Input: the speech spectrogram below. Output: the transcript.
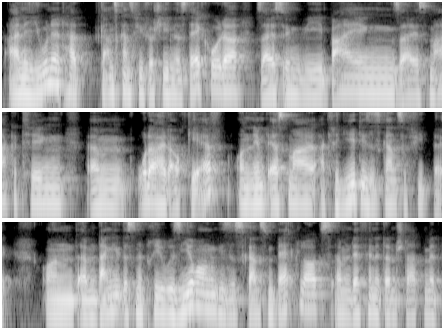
eine Unit hat ganz, ganz viele verschiedene Stakeholder, sei es irgendwie Buying, sei es Marketing ähm, oder halt auch GF und nimmt erstmal, aggregiert dieses ganze Feedback. Und ähm, dann gibt es eine Priorisierung dieses ganzen Backlogs, ähm, der findet dann statt mit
